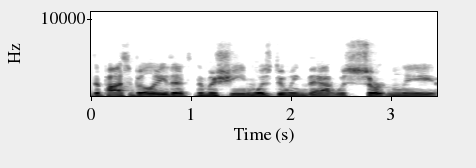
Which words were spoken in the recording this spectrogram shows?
the possibility that the machine was doing that was certainly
